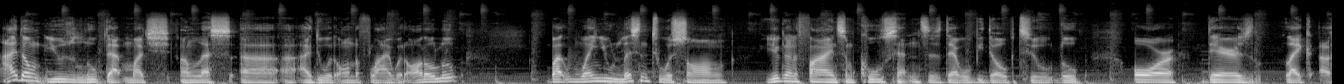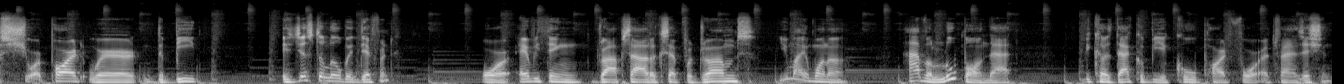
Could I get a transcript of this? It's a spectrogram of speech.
I don't use loop that much unless uh, uh I do it on the fly with auto loop. But when you listen to a song, you're gonna find some cool sentences that will be dope to loop or there's like a short part where the beat is just a little bit different, or everything drops out except for drums, you might want to have a loop on that because that could be a cool part for a transition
